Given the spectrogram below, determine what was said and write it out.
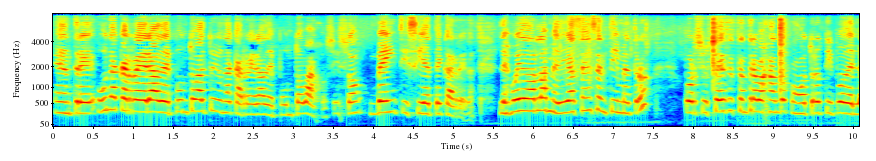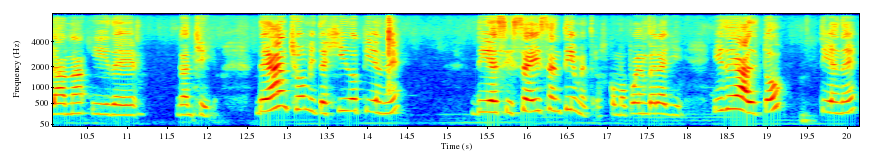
entre una carrera de punto alto y una carrera de punto bajo, ¿sí? Son 27 carreras. Les voy a dar las medidas en centímetros por si ustedes están trabajando con otro tipo de lana y de ganchillo. De ancho mi tejido tiene 16 centímetros, como pueden ver allí. Y de alto tiene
